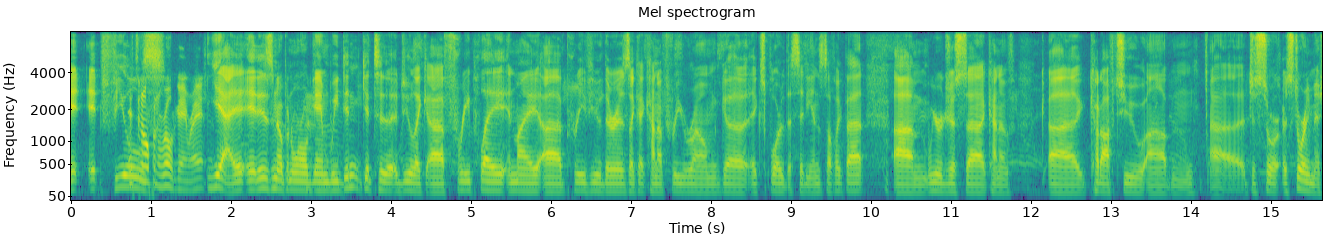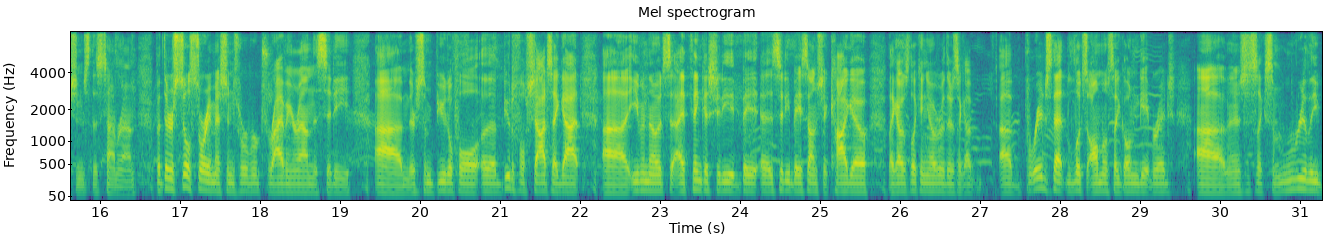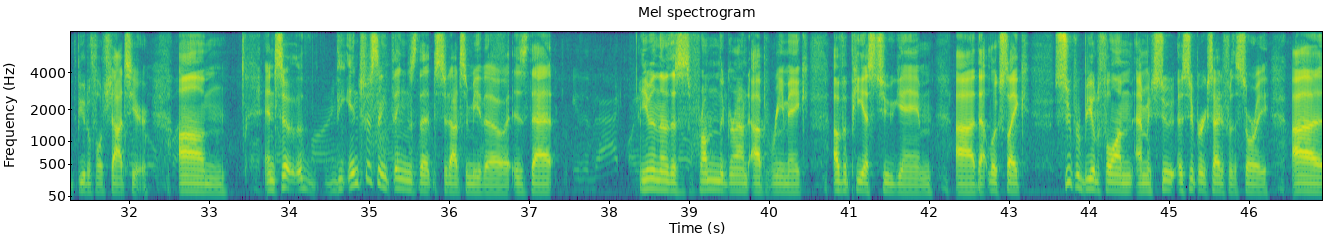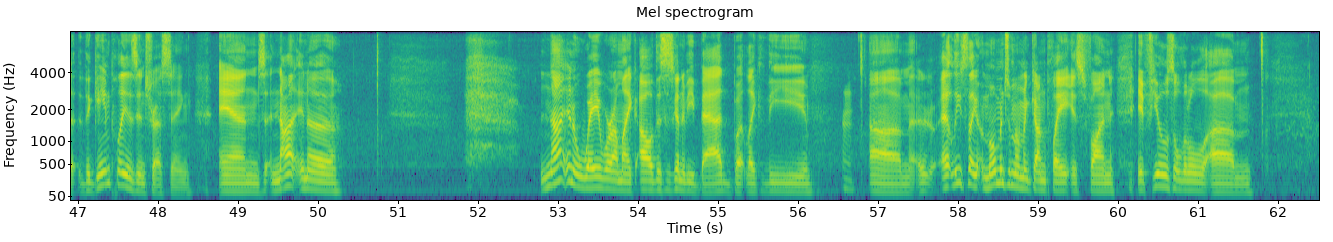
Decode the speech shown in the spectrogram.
it. It feels It's an open world game, right? yeah, it, it is an open world game. We didn't get to do like a free play in my uh, preview. There is like a kind of free roam, uh, explore the city and stuff like that. Um, we were just uh, kind of uh, cut off to um, uh, just sor- story missions this time around. But there are still story missions where we're driving around the city. Um, there's some beautiful, uh, beautiful shots I got. Uh, even though it's, I think, a ba- a city based on Chicago. Like I was looking over, there's like a, a bridge that looks almost like Golden Gate Bridge. Um, and there's just like some really beautiful shots here. Um, and so the interesting things that stood out to me though is that even though this is from the ground up remake of a PS2 game uh, that looks like super beautiful, I'm, I'm su- super excited for the story. Uh, the gameplay is interesting and not in a not in a way where I'm like, oh, this is going to be bad, but like the um at least like moment to moment gunplay is fun. It feels a little um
